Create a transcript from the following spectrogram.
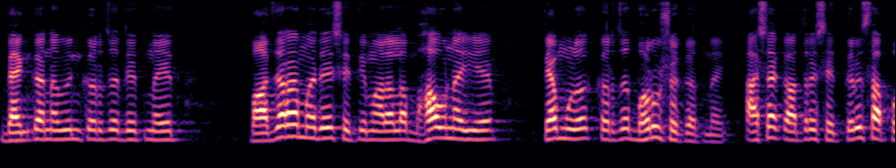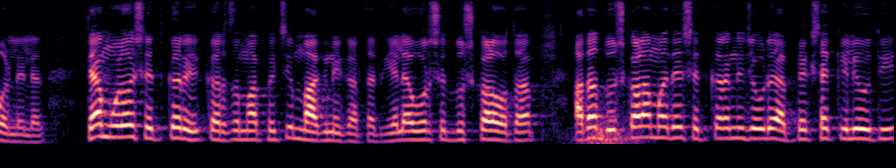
बँका नवीन कर्ज देत नाहीत बाजारामध्ये शेतीमालाला भाव नाही आहे त्यामुळं कर्ज भरू शकत नाही अशा कात्र शेतकरी सापडलेले आहेत. त्यामुळं शेतकरी कर्जमाफीची मागणी करतात. गेल्या वर्षी दुष्काळ होता. आता दुष्काळामध्ये शेतकऱ्यांनी जेवढी अपेक्षा केली होती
